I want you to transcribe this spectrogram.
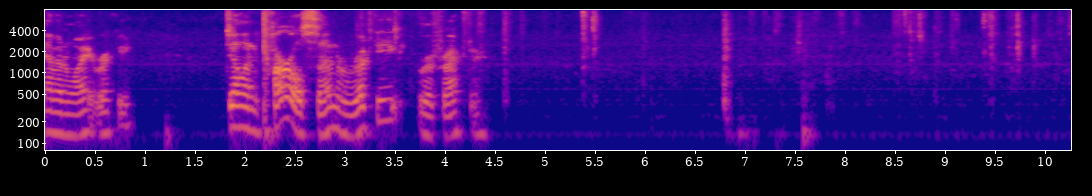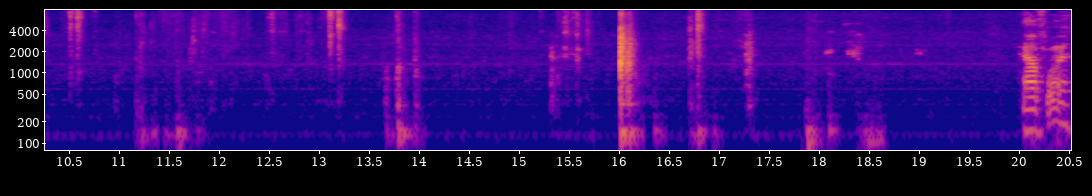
Evan White, rookie. Dylan Carlson, rookie refractor. Halfway.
